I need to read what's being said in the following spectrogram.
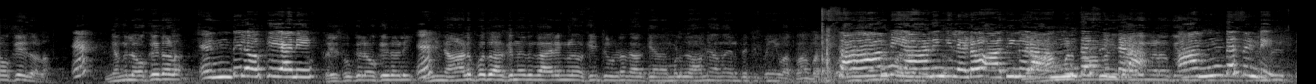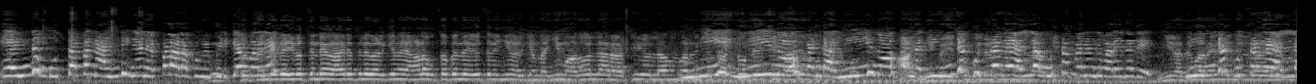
ലോക്ക് ചെയ്തോളാം? ഞങ്ങൾ ലോക്ക് ചെയ്തോളാം. എന്ത് ലോക്ക് ചെയ്യാന്? ഫേസ്ബുക്ക് ലോക്ക് ചെയ്തോളി. ഞാളിപ്പോ ഇതാക്കുന്നതും കാര്യങ്ങളും ആക്കിയിട്ട് ഇവിടെ ഇതാക്കിയാ നമ്മൾ സാമ്യാന്നതിനെ പറ്റി ഇപ്പൊ ഈ വർത്താനം പറയാം സാമിയാണെങ്കിലെടോ അതിനൊരു അന്തസ്സുണ്ട്. മുത്തപ്പൻ അണ്ടി ഞാൻ എപ്പോഴാണ് പിടിക്കാൻ പോയത്? ദൈവത്തിന്റെ കാര്യത്തിൽ കളിക്കുന്ന ഞങ്ങളെ മുത്തപ്പൻ ദൈവത്തിന് ഇനി കളിക്കണ്ട. ഇനി മതമല്ല രാഷ്ട്രീയമല്ല എന്ന് പറഞ്ഞിട്ട് നീ നോക്കണ്ട നീ നോക്കണ്ട. നിന്റെ കുത്തകയല്ല മുത്തപ്പൻ എന്ന് പറയുന്നത്. നിന്റെ കുത്തകയല്ല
